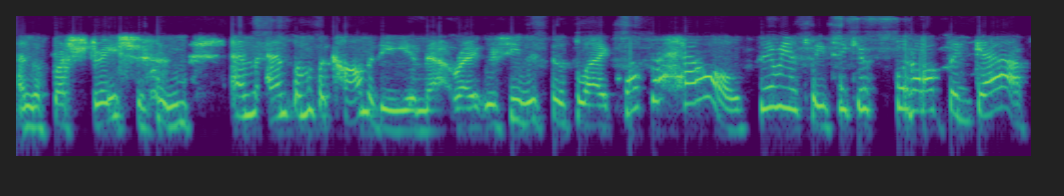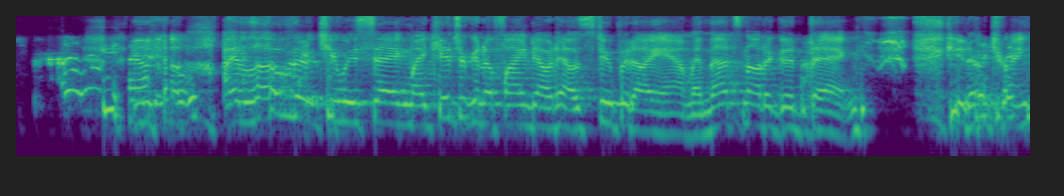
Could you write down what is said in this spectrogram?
and the frustration and and some of the comedy in that, right? Where she was just like, "What the hell? Seriously, take your foot off the gas." You know? Yeah, I love that she was saying, "My kids are going to find out how stupid I am, and that's not a good thing." you know, trying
